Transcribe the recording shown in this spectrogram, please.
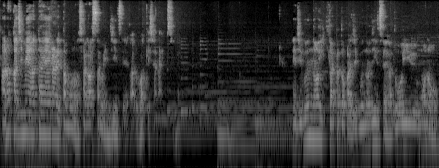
あらかじめ与えられたものを探すために人生があるわけじゃないんですね。で自分の生き方とか自分の人生がどういうもの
